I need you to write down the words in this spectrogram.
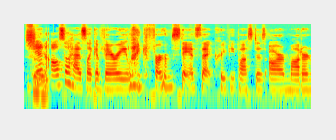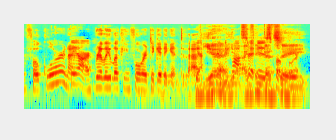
So, Jen also has like a very like firm stance that creepypastas are modern folklore, and They I'm are. really looking forward to getting into that. Yeah. yeah, yeah, I think is that's folklore. a.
